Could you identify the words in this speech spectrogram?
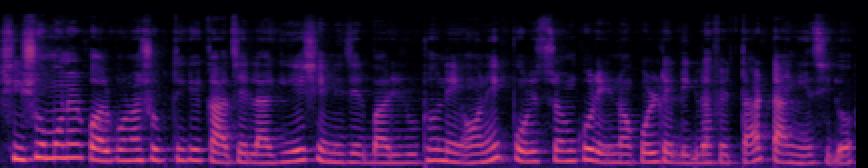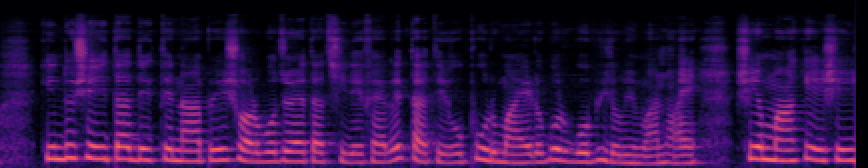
শিশু মনের কল্পনা শক্তিকে কাজে লাগিয়ে সে নিজের বাড়ির উঠোনে অনেক পরিশ্রম করে নকল টেলিগ্রাফের তার টাঙিয়েছিল। কিন্তু সেই তার দেখতে না পেয়ে সর্বজয়া তা ছিঁড়ে ফেলে, তাতে অপুর মায়ের ওপর গভীর অভিমান হয়। সে মাকে সেই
